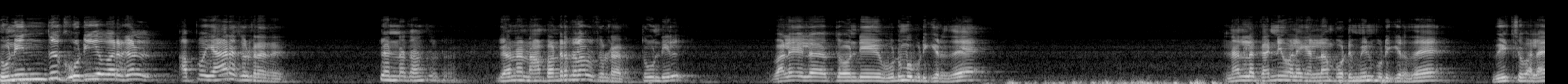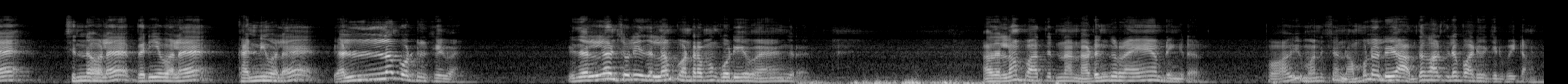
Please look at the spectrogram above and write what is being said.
துணிந்து கொடியவர்கள். அப்போ யாரை சொல்கிறாரு என்ன தான் சொல்கிறார் ஏன்னா நான் பண்ணுறதெல்லாம் அவர் சொல்கிறார் தூண்டில் வலையில் தோண்டி உடும்பு பிடிக்கிறது நல்ல கன்னி வலைகள்லாம் போட்டு மீன் பிடிக்கிறது வீச்சு வலை சின்ன வலை பெரிய வலை கன்னி வலை எல்லாம் போட்டு செய்வேன் இதெல்லாம் சொல்லி இதெல்லாம் பண்ணுறவன் கொடியவங்கிறார் அதெல்லாம் பார்த்துட்டு நான் நடுங்குறேன் அப்படிங்கிறார். பாவி மனுஷன் நம்மளும் இல்லையா அந்த காலத்திலே பாடி வச்சுட்டு போயிட்டான்.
